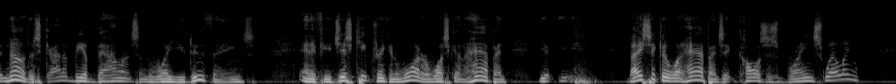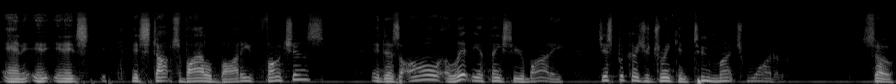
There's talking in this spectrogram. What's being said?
but no, there's got to be a balance in the way you do things. And if you just keep drinking water, what's going to happen? You, you, basically, what happens, it causes brain swelling and, it, and it stops vital body functions. It does all a litany of things to your body just because you're drinking too much water. So,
